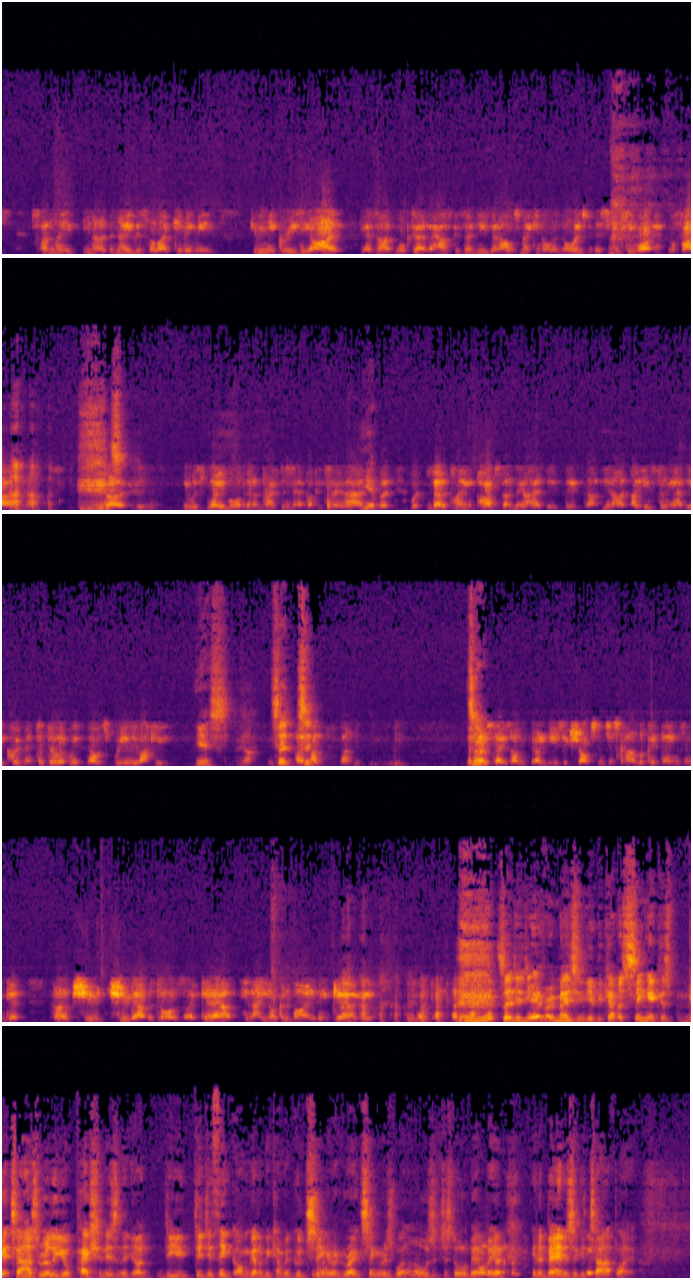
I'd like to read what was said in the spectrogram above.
suddenly, you know, the neighbors were like giving me, giving me greasy eye as I walked out of the house because they knew that I was making all the noise with this 50 watt amplifier, you know. So it, it was way more than a practice amp, I can tell you that. Yep. But when I started playing in pubs, suddenly I had the, the uh, you know, I, I instantly had the equipment to do it with. I was really lucky. Yes. You know, So, I, so I, I, in So- those days, I would go to music shops and just kind of look at things and get kind of shoot shoot out the door. It's like, get out! You know, you're not going to buy anything. Get out here. so did you ever imagine you'd become a singer? Because guitar's really your passion, isn't it? You know, Do you did you think I'm going to become a good singer, a great singer as well, or was it just all about being in a band as a guitar player?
